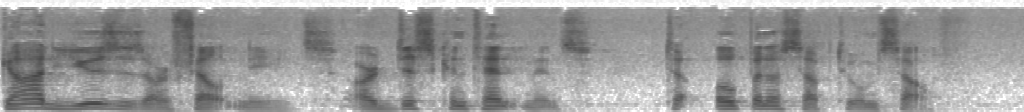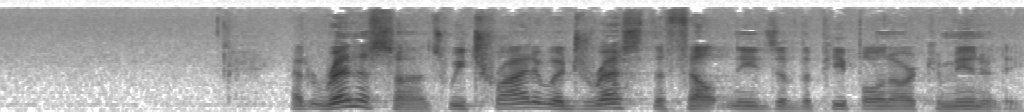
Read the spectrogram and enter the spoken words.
God uses our felt needs, our discontentments, to open us up to Himself. At Renaissance, we try to address the felt needs of the people in our community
